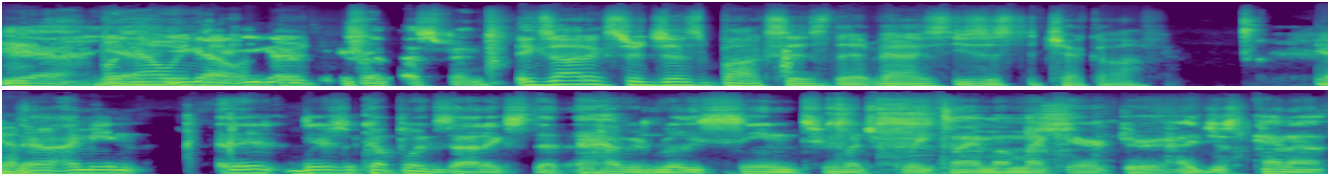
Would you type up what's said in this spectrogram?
yeah, but yeah. now we you know. you got to take it for a test spin. Exotics are just boxes that Vaz uses to check off. Yeah. No, I mean, there, there's a couple exotics that I haven't really seen too much playtime on my character. I just kind of,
